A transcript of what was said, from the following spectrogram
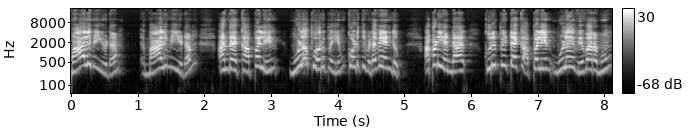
மாலுமியிடம் மாலுமியிடம் அந்த கப்பலின் முழு பொறுப்பையும் கொடுத்து விட வேண்டும். அப்படி என்றால் குறிப்பிட்ட கப்பலின் முழு விவரமும்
